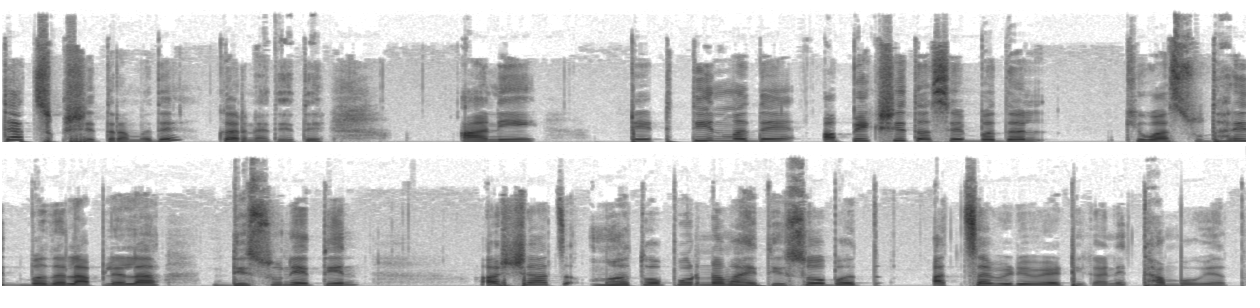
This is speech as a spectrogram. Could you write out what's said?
त्याच क्षेत्रामध्ये करण्यात येते. आणि टेट तीनमध्ये अपेक्षित असे बदल किंवा सुधारित बदल आपल्याला दिसून येतील अशाच महत्त्वपूर्ण माहितीसोबत आजचा व्हिडिओ या ठिकाणी थांबवूयात.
